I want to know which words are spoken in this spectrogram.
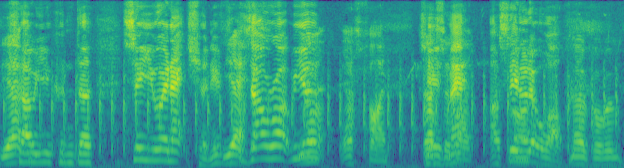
Yeah. so you can uh, see you in action. Is, Yes. is that all right with you? Yeah, that's fine. Cheers, that's Matt. okay. I'll see you in a little while. No problem.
